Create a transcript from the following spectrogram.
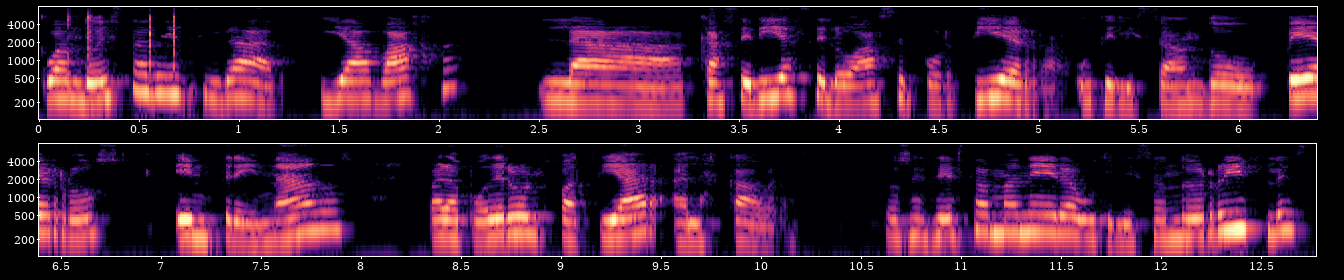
Cuando esta densidad ya baja, la cacería se lo hace por tierra, utilizando perros entrenados para poder olfatear a las cabras. Entonces, de esta manera, utilizando rifles,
